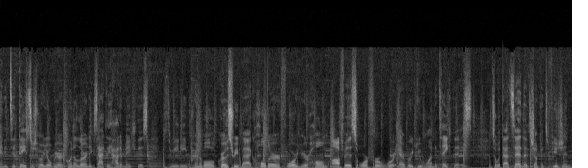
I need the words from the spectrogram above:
and in today's tutorial we are going to learn exactly how to make this 3D printable grocery bag holder for your home, office, or for wherever you want to take this. So with that said, let's jump into Fusion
